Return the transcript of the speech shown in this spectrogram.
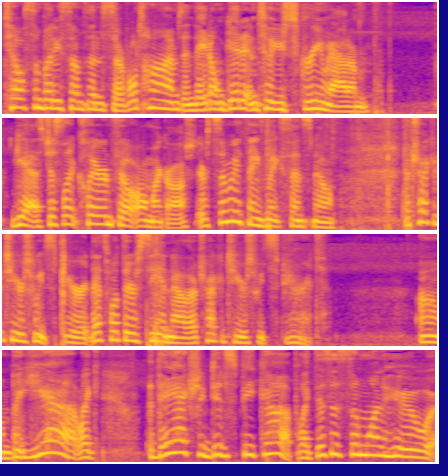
tell somebody something several times and they don't get it until you scream at them. Yes, just like Claire and Phil. Oh my gosh, there's so many things make sense now. Attracted to your sweet spirit. That's what they're seeing now. They're attracted to your sweet spirit. Um, but yeah, like they actually did speak up. Like this is someone who,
